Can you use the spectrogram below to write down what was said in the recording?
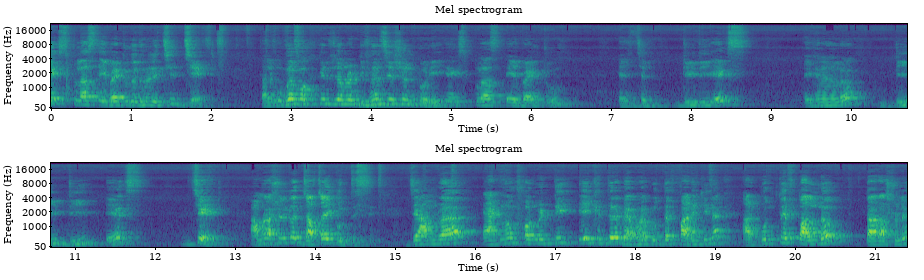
X plus a by two কে ধরে নিচ্ছি জেড তাহলে উভয় পক্ষকে যদি আমরা ডিফারেন্সিয়েশন করি x plus a by two এই হচ্ছে ডি এক্স এখানে হলো ডি ডি এক্স জেড আমরা আসলে এটা যাচাই করতেছি যে আমরা এক নং ফরম্যাটটি এই ক্ষেত্রে ব্যবহার করতে পারি কিনা আর করতে পারলেও তার আসলে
